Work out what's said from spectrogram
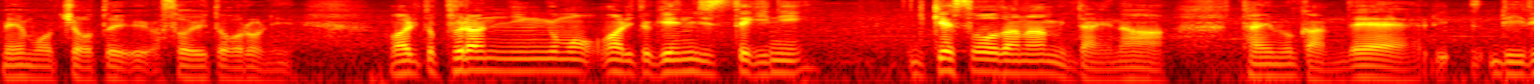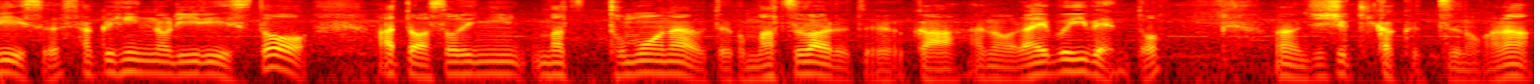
メモ帳というかそういうところに、割とプランニングも割と現実的にいけそうだなみたいなタイム感でリリース作品のリリースとあとはそれに、伴うというかまつわるというかあのライブイベント、うん、自主企画っていうのかな、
